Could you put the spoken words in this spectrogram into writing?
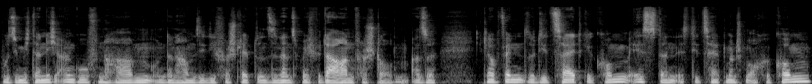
wo sie mich dann nicht angerufen haben und dann haben sie die verschleppt und sind dann zum Beispiel daran verstorben. Also ich glaube, wenn so die Zeit gekommen ist, dann ist die Zeit manchmal auch gekommen.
